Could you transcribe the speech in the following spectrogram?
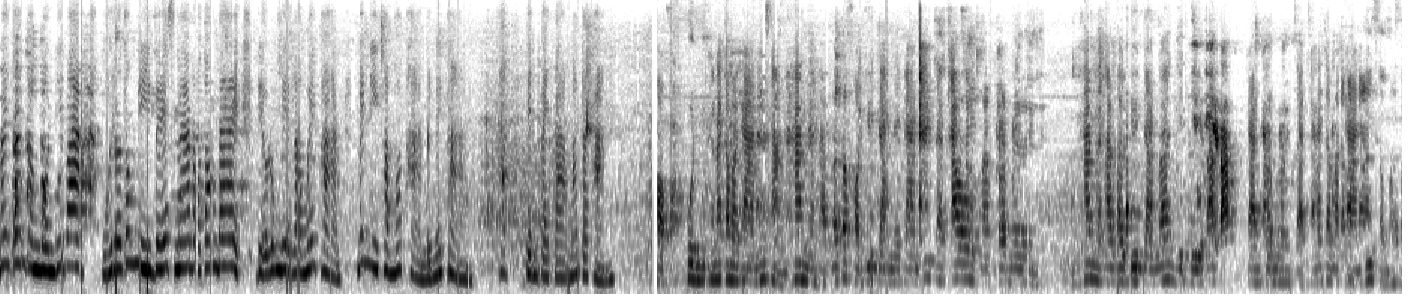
ไม่ต้องกังวลที่ว่าโอ้ยเราต้องมีเบสนะเราต้องได้ เดี๋ยวโรงเรียนเราไม่ผ่าน ไม่มีคำว่าผ่านหรือไม่ผ่านค่ะเป็นไปตามมาตรฐาน ขอบคุณคณะกรรมการทั้งสามท่านนะครับ แล้วก็ขอยืนยันในการที่จะเข้ามาประเมินของท่านนะครับ เรายืนยันว่ายินดีรับการประเมินจากคณะกรรมการที่สมส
